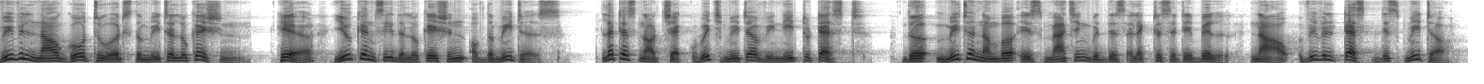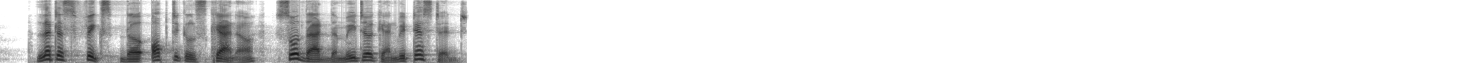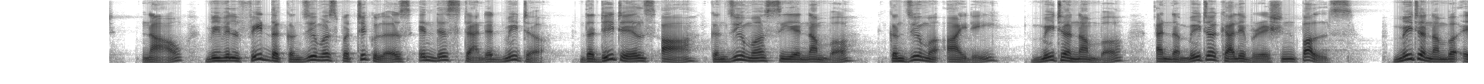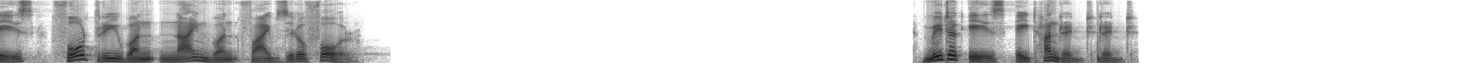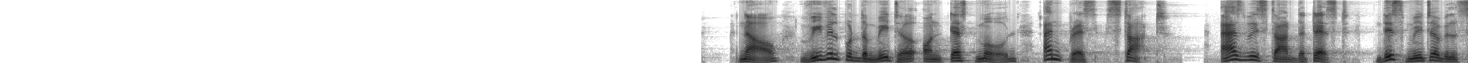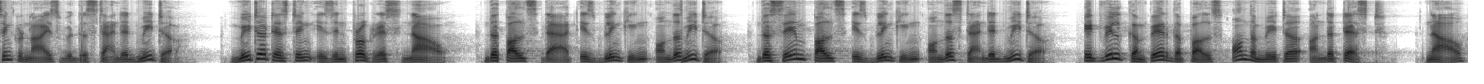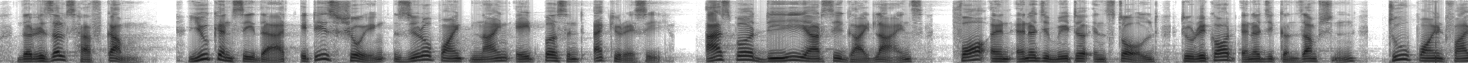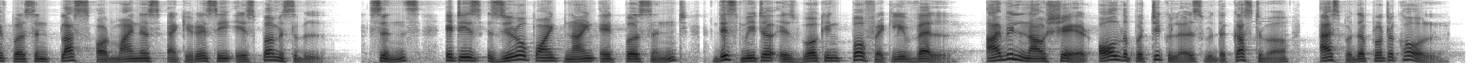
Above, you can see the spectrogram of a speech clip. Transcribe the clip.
We will now go towards the meter location. Here, you can see the location of the meters. Let us now check which meter we need to test. The meter number is matching with this electricity bill. Now, we will test this meter. Let us fix the optical scanner so that the meter can be tested. Now, we will feed the consumer's particulars in this standard meter. The details are consumer CA number, consumer ID, meter number and the meter calibration pulse. Meter number is 431915504. Meter is 800. Now, we will put the meter on test mode and press start. As we start the test, this meter will synchronize with the standard meter. Meter testing is in progress now. The pulse that is blinking on the meter. The same pulse is blinking on the standard meter. It will compare the pulse on the meter under test. Now, the results have come. You can see that it is showing 0.98% accuracy. As per DERC guidelines, for an energy meter installed to record energy consumption, 2.5% plus or minus accuracy is permissible. Since it is 0.98%, this meter is working perfectly well. I will now share all the particulars with the customer as per the protocol.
